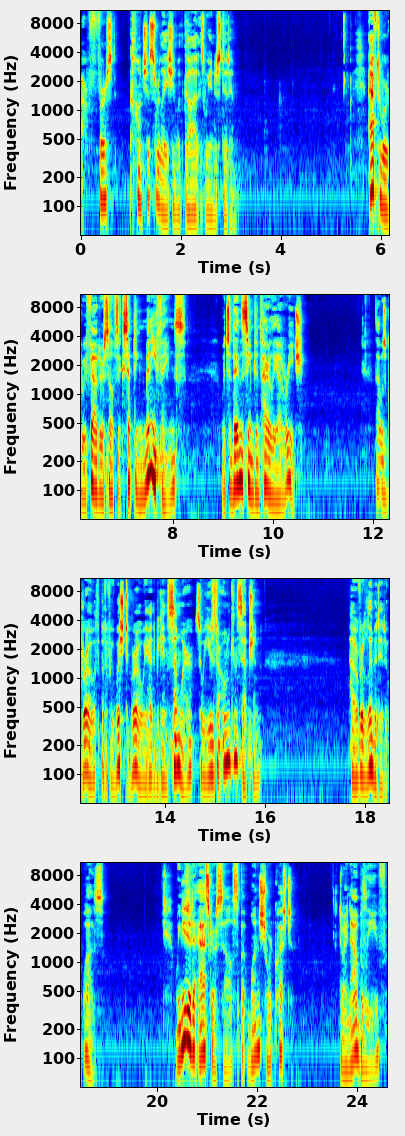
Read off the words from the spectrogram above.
our first conscious relation with God as we understood Him. Afterward, we found ourselves accepting many things which then seemed entirely out of reach. That was growth, but if we wished to grow, we had to begin somewhere, so we used our own conception, however limited it was. We needed to ask ourselves but one short question Do I now believe,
